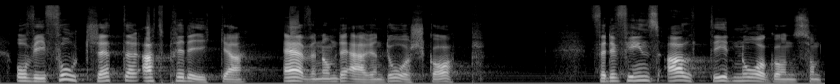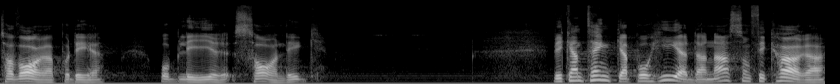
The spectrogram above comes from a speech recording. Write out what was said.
Och vi fortsätter att predika även om det är en dårskap för det finns alltid någon som tar vara på det och blir salig. Vi kan tänka på hedarna som fick höra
